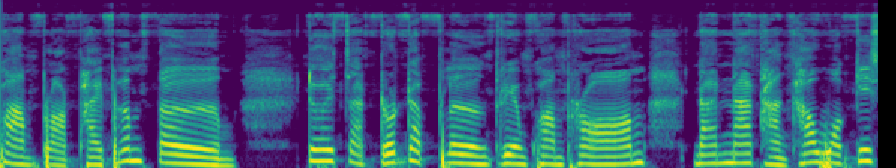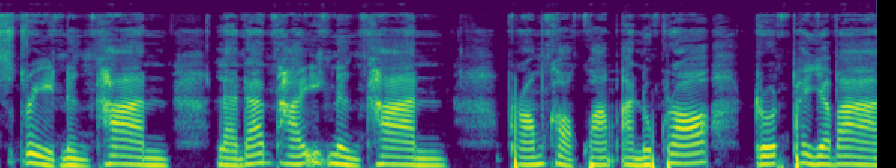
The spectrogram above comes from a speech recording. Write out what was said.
ความปลอดภัยเพิ่มเติม โดยจัดรถดับเพลิงเตรียมความพร้อม ด้านหน้าทางเข้า Walking Street 1คัน และด้านท้ายอีก1คัน พร้อมขอความอนุเคราะห์ รถพยาบาล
